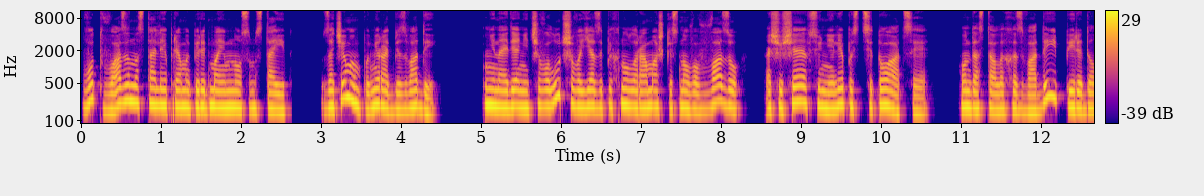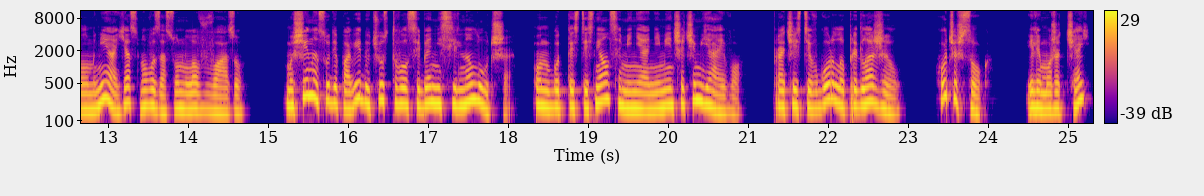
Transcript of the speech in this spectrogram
Вот ваза на столе прямо перед моим носом стоит. Зачем им помирать без воды? Не найдя ничего лучшего, я запихнула ромашки снова в вазу, ощущая всю нелепость ситуации. Он достал их из воды, и передал мне, а я снова засунула в вазу. Мужчина, судя по виду, чувствовал себя не сильно лучше. Он будто стеснялся меня не меньше, чем я его. Прочистив горло, предложил. «Хочешь сок? Или, может, чай?»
